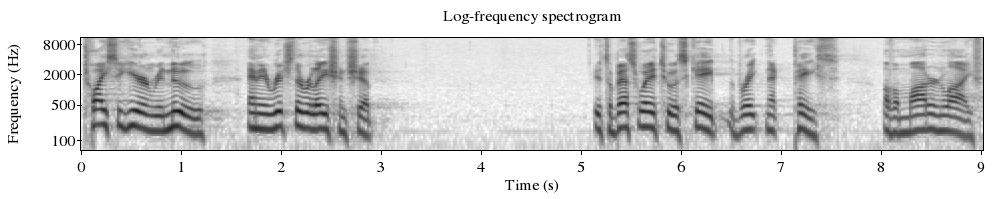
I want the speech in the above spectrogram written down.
twice a year and renew and enrich their relationship. It's the best way to escape the breakneck pace of a modern life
